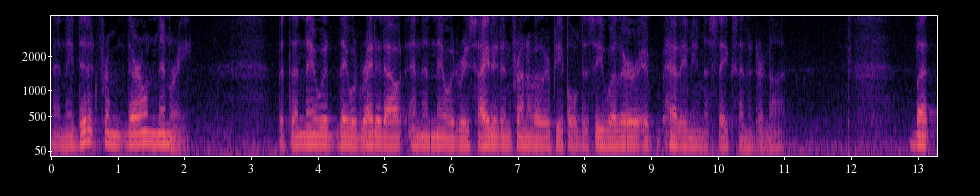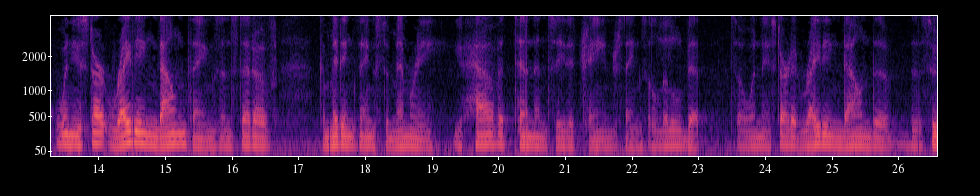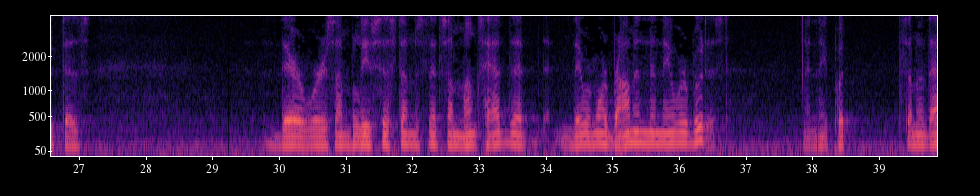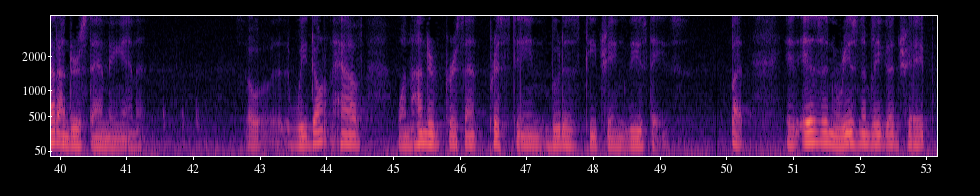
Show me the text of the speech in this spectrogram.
and they did it from their own memory. But then they would they would write it out, and then they would recite it in front of other people to see whether it had any mistakes in it or not. But when you start writing down things instead of committing things to memory, you have a tendency to change things a little bit. So when they started writing down the, the suttas, there were some belief systems that some monks had that they were more Brahmin than they were Buddhist. And they put some of that understanding in it. So uh, we don't have 100% pristine Buddha's teaching these days. But it is in reasonably good shape,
